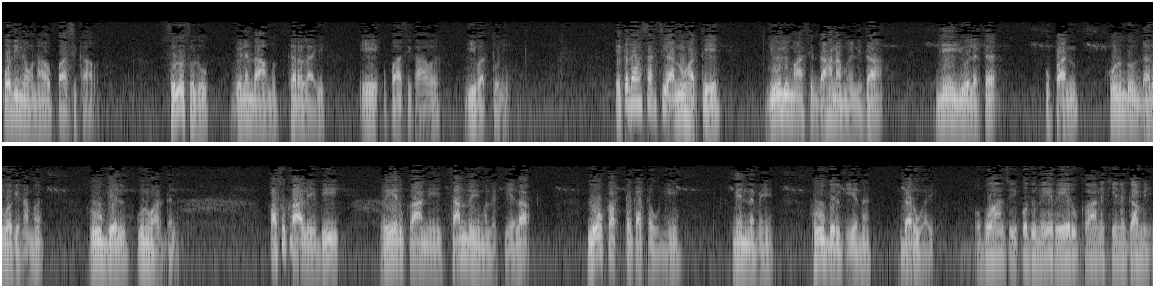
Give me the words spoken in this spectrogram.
පොඩි නෝනා උපාසිකාව. සුළු සුළු වෙළඳාමුත් කරලයි ඒ උපාසිකාව ජීවත් වුණේ. 1897 ජූලි මාසේ 19 වෙනිදා මේ යුවලට උපන් කුළුඳුල් දරුවගේ නම රූබෙල් ගුණවර්ධන. පසු කාලයේදී රේරුකාණී චන්දවිමල කියලා ලෝක ප්‍රකට වුණේ මෙන්න මේ රූබෙල් කියන දරුවයි. ඔබ වහන්සේ ඉපදුනේ රේරුකාණ කියන ගමේ.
